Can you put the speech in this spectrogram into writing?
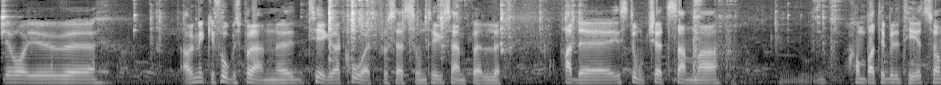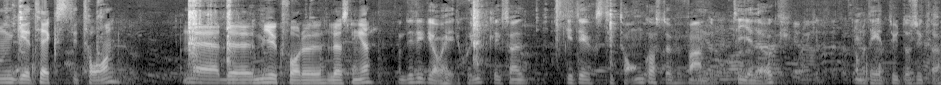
Det var ju... Ja, mycket fokus på den. Eh, Tegra K1-processorn till exempel hade i stort sett samma kompatibilitet som GTX Titan med eh, mjukvarulösningar. Det tyckte jag var helt sjukt. Liksom. GTX Titan kostar för fan 10 lök. Om man inte är helt ute och cyklar.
